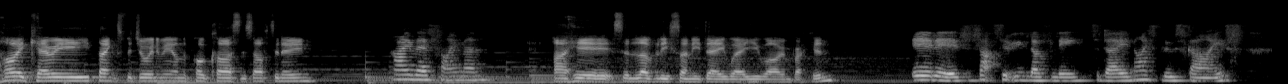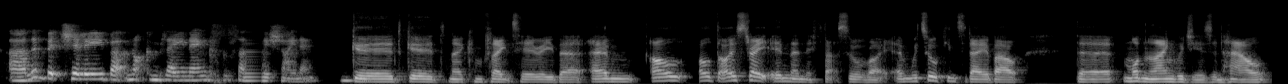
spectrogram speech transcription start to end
Hi, Kerry. Thanks for joining me on the podcast this afternoon. Hi there, Simon. I hear it's a lovely sunny day where you are in Brecon. It is. It's absolutely lovely today. Nice blue skies. Uh, a little bit chilly, but I'm not complaining because the sun is shining. Good, good. No complaints here either. Um, I'll I'll dive straight in then if that's all right. And we're talking today about the modern languages and how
